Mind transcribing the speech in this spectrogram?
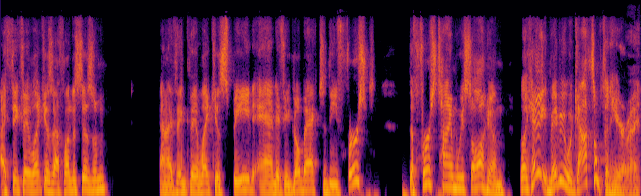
I think they like his athleticism, and I think they like his speed. And if you go back to the first, the first time we saw him, like, hey, maybe we got something here, right?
